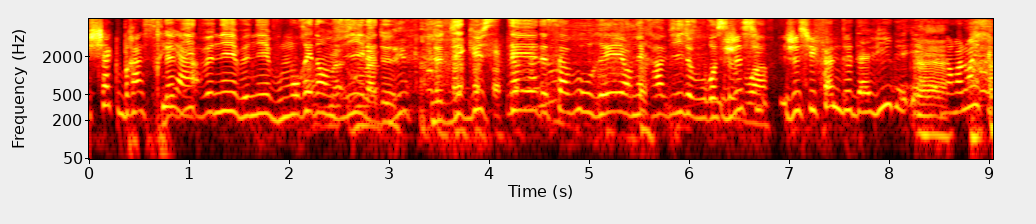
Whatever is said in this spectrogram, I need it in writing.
chaque brasserie David, a venez, venez, vous mourrez d'envie là de, de déguster, de savourer. On est ravis de vous je suis, recevoir. je suis fan de David et Ah. normalement il fait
